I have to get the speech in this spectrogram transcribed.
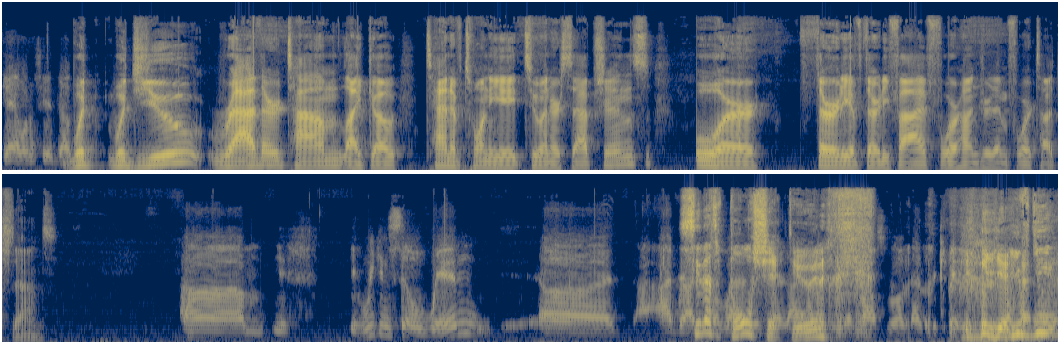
yeah, I want to see a W. Would Would you rather Tom like go ten of twenty eight, two interceptions, or thirty of thirty five, four hundred and four touchdowns? Um, if if we can still win, uh, I'd See, that's bullshit, but I- I don't dude. think that's possible if that's the case. yeah, You, you,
